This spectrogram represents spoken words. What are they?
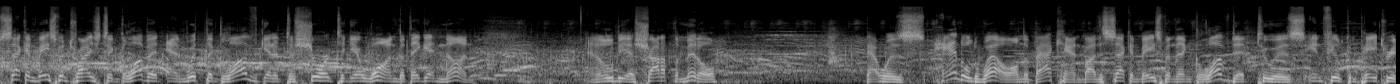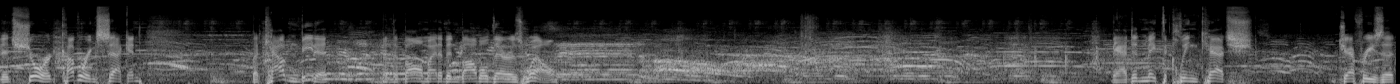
Second baseman tries to glove it, and with the glove, get it to short to get one, but they get none. And it'll be a shot up the middle. That was handled well on the backhand by the second baseman, then gloved it to his infield compatriot at short, covering second. But Cowden beat it, and the ball might have been bobbled there as well. Yeah, didn't make the clean catch. Jeffries at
